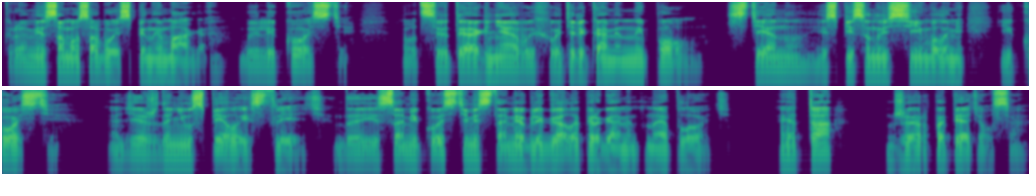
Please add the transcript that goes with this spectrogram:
кроме, само собой, спины мага, были кости. Вот цветы огня выхватили каменный пол, стену, исписанную символами, и кости. Одежда не успела истлеть, да и сами кости местами облегала пергаментная плоть. «Это...» — Джер попятился.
